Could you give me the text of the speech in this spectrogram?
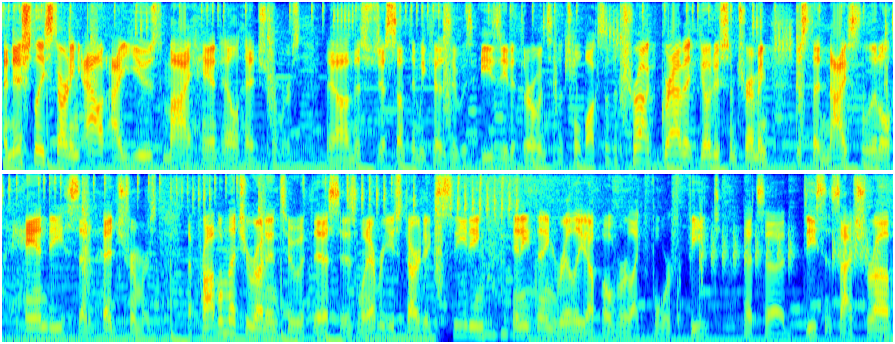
Initially starting out, I used my handheld hedge trimmers. Now, this was just something because it was easy to throw into the toolbox of the truck, grab it, go do some trimming, just a nice little handy set of hedge trimmers. The problem that you run into with this is whenever you start exceeding anything really up over like four feet, that's a decent sized shrub,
